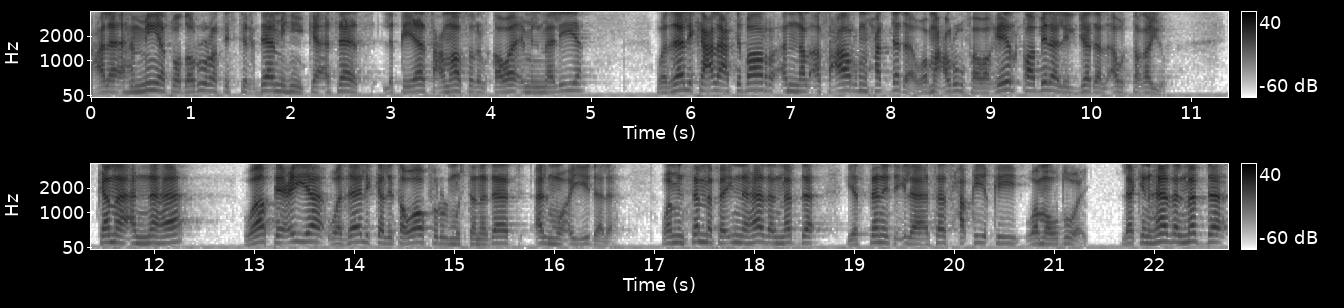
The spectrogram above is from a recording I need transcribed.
على أهمية وضرورة استخدامه كأساس لقياس عناصر القوائم المالية وذلك على اعتبار أن الأسعار محددة ومعروفة وغير قابلة للجدل أو التغير كما أنها واقعية وذلك لتوافر المستندات المؤيدة له. ومن ثم فإن هذا المبدأ يستند إلى أساس حقيقي وموضوعي. لكن هذا المبدأ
